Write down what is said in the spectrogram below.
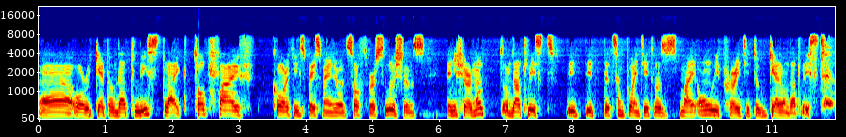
uh, or get on that list, like top five co-working space management software solutions. And if you're not on that list, it, it, at some point it was my only priority to get on that list.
